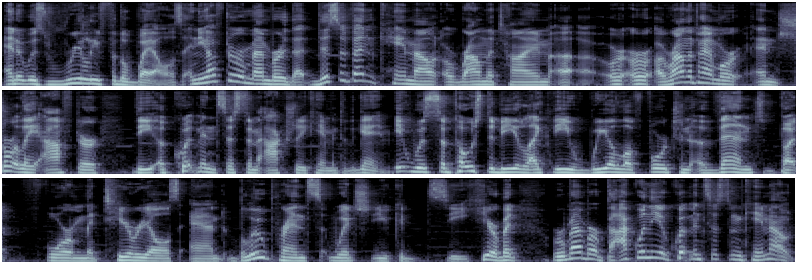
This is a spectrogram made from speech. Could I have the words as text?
and it was really for the whales. And you have to remember that this event came out around the time uh, uh or, or, around the time or and shortly after the equipment system actually came into the game. It was supposed to be like the wheel of fortune event but for materials and blueprints which you could see here. But remember back when the equipment system came out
